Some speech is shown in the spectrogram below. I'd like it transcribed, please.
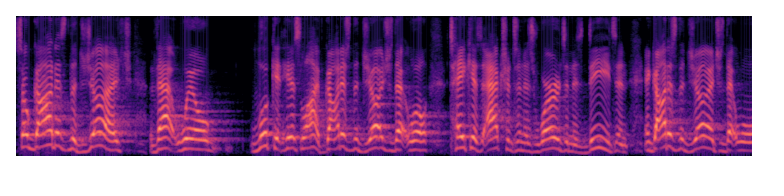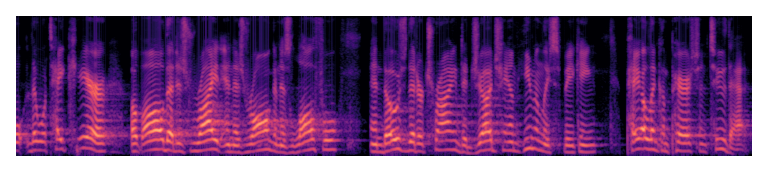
So God is the judge that will look at his life. God is the judge that will take his actions and his words and his deeds, and, and God is the judge that will, that will take care of all that is right and is wrong and is lawful. And those that are trying to judge him, humanly speaking, pale in comparison to that.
